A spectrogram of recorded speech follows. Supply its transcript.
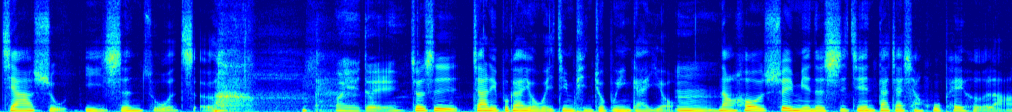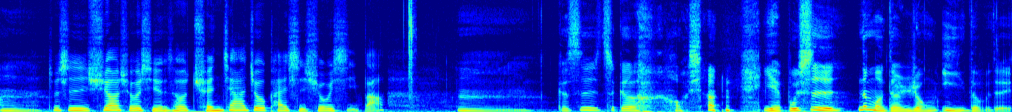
家属以身作则。哎，对，就是家里不该有违禁品就不应该有，嗯，然后睡眠的时间大家相互配合啦，嗯，就是需要休息的时候，全家就开始休息吧，嗯，可是这个 好像也不是那么的容易，对不对？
